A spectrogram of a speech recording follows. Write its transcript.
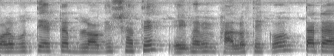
পরবর্তী একটা ব্লগের সাথে। এইভাবে ভালো থেকো। টাটা!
